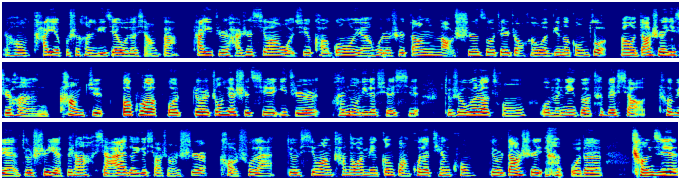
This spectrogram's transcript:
然后他也不是很理解我的想法，他一直还是希望我去考公务员或者是当老师做这种很稳定的工作。然后我当时一直很抗拒，包括我就是中学时期一直很努力的学习，就是为了从我们那个特别小、特别就视野非常狭隘的一个小城市考出来，就希望看到外面更广阔的天空。就是当时 我的。成绩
